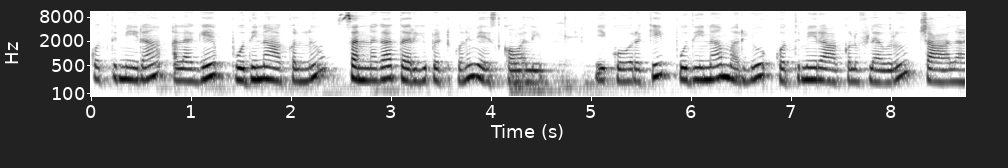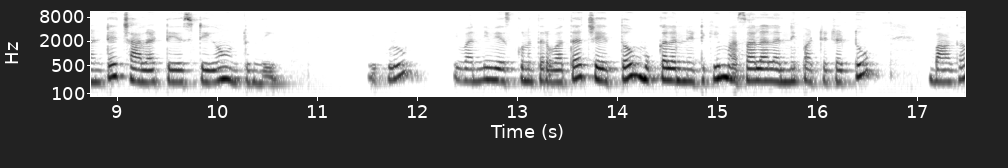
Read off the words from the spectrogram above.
కొత్తిమీర అలాగే పుదీనా ఆకులను సన్నగా తరిగి పెట్టుకొని వేసుకోవాలి. ఈ కూరకి పుదీనా మరియు కొత్తిమీర ఆకుల ఫ్లేవరు చాలా అంటే చాలా టేస్టీగా ఉంటుంది. ఇప్పుడు ఇవన్నీ వేసుకున్న తర్వాత చేత్తో ముక్కలన్నిటికీ మసాలాలన్నీ పట్టేటట్టు బాగా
